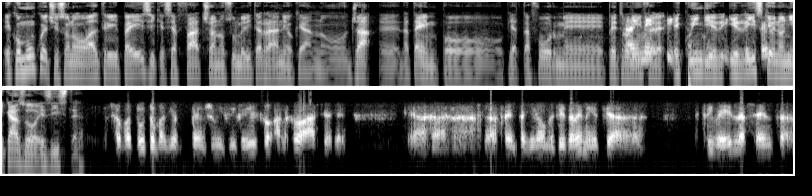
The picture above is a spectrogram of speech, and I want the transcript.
E comunque ci sono altri paesi che si affacciano sul Mediterraneo che hanno già eh, da tempo piattaforme petrolifere sì, e quindi il, il rischio in ogni caso esiste. Soprattutto perché penso mi riferisco alla Croazia che, che a, a 30 km da Venezia trivella senza,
